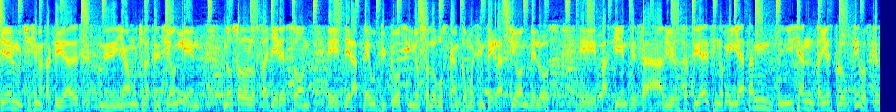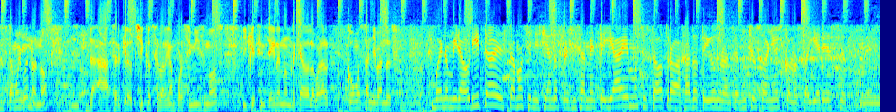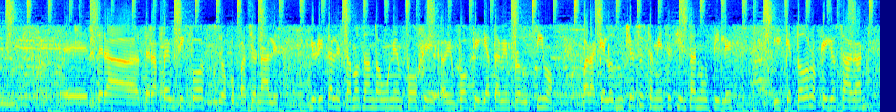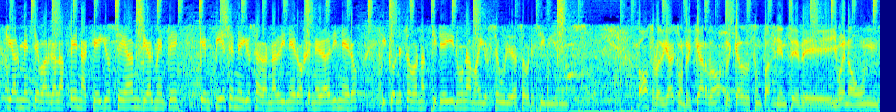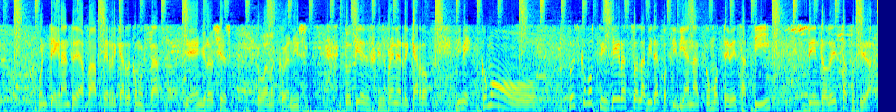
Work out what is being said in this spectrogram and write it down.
Tienen muchísimas actividades, me llama mucho la atención que no solo los talleres son eh, terapéuticos y no solo buscan como esa integración de los eh, pacientes a diversas actividades, sino que ya también inician talleres productivos, que eso está muy bueno, ¿no? hacer que los chicos se valgan por sí mismos y que se integren en un mercado laboral. ¿Cómo están llevando eso? Bueno, mira, ahorita estamos iniciando precisamente, ya hemos estado trabajando, te digo, durante muchos años con los talleres mm, eh, terapéuticos ocupacionales y ahorita le estamos dando un enfoque, enfoque ya también productivo para que los muchachos también se sientan útiles y que todo lo que ellos hagan realmente valga la pena, que ellos sean realmente, que empiecen ellos a ganar dinero, a generar dinero y con eso van a adquirir una mayor seguridad sobre sí mismos. Vamos a platicar con Ricardo. Ricardo es un paciente de, y bueno, un, integrante de AFAPE. Ricardo, ¿cómo estás? Bien, gracias. Qué bueno que venís. Tú tienes esquizofrenia, Ricardo. Dime, ¿cómo, pues, ¿cómo te integras toda la vida cotidiana? ¿Cómo te ves a ti dentro de esta sociedad?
